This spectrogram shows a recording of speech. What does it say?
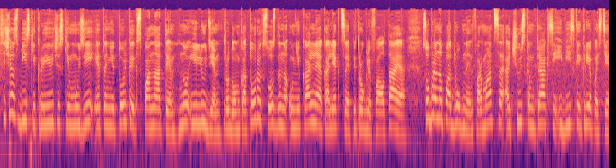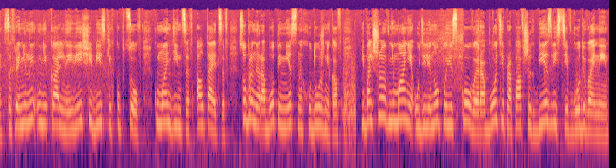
Сейчас Бийский краеведческий музей – это не только экспонаты, но и люди, трудом которых создана уникальная коллекция петроглифа Алтая. Собрана подробная информация о Чуйском тракте и Бийской крепости. Сохранены уникальные вещи бийских купцов, кумандинцев, алтайцев. Собраны работы местных художников. И большое внимание уделено поисковой работе пропавших без вести в годы войны.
